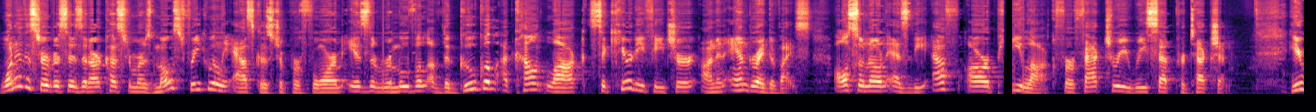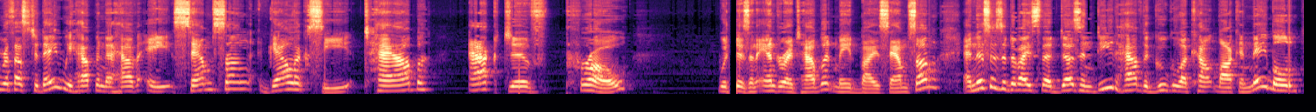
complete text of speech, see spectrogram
One of the services that our customers most frequently ask us to perform is the removal of the Google Account Lock security feature on an Android device, also known as the FRP lock for factory reset protection. Here with us today, we happen to have a Samsung Galaxy Tab Active Pro which is an Android tablet made by Samsung. And this is a device that does indeed have the Google account lock enabled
